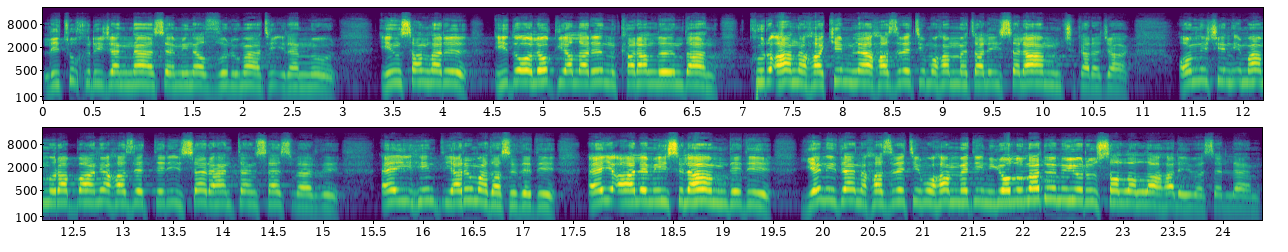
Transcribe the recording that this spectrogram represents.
لِتُخْرِجَ النَّاسَ مِنَ الظُّلُمَاتِ اِلَى النُّورِ İnsanları ideologyaların karanlığından Kur'an-ı Hakim'le Hazreti Muhammed Aleyhisselam çıkaracak. Onun için İmam Rabbani Hazretleri Serhent'ten ses verdi. Ey Hint Yarımadası dedi. Ey alemi İslam dedi. Yeniden Hazreti Muhammed'in yoluna dönüyoruz sallallahu aleyhi ve sellem.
